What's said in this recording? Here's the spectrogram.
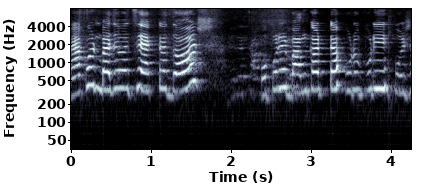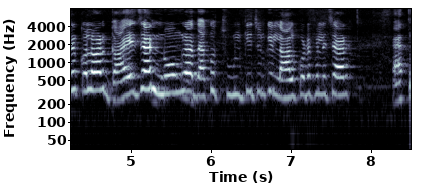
এখন বাজে হচ্ছে একটা দশ। ওপরের বাংকারটা পুরোপুরি পরিষ্কার করল, আর গায়ে যা নোংরা, দেখো চুলকি চুলকি লাল করে ফেলেছে, আর এত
